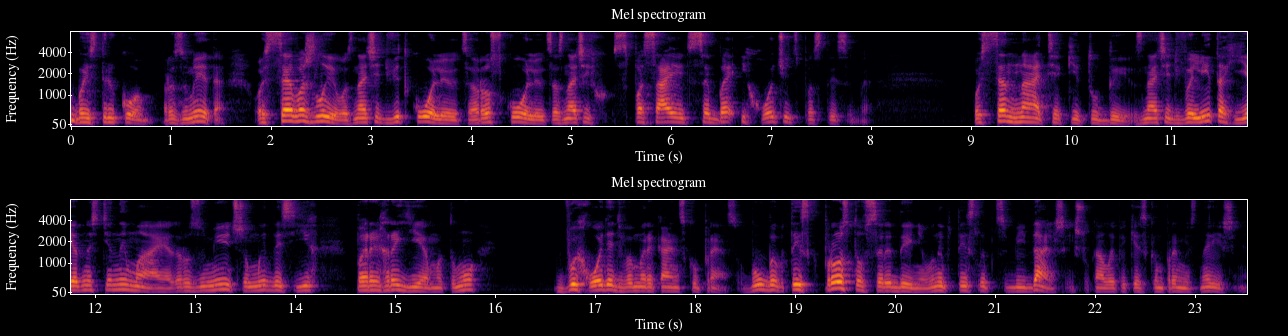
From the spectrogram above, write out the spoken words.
байстрюком. Розумієте? Ось це важливо. Значить, відколюються, розколюються, значить, спасають себе і хочуть спасти себе. Ось це натяки туди. Значить, в елітах єдності немає. Розуміють, що ми десь їх переграємо. Тому виходять в американську пресу. Був би тиск просто всередині, вони б тисли б собі й далі і шукали б якесь компромісне рішення.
